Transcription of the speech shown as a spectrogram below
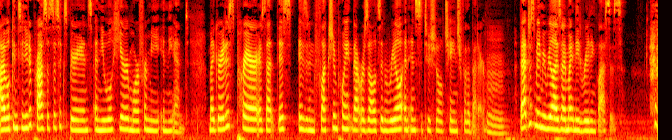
I will continue to process this experience, and you will hear more from me in the end. My greatest prayer is that this is an inflection point that results in real and institutional change for the better. Hmm. That just made me realize I might need reading glasses.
